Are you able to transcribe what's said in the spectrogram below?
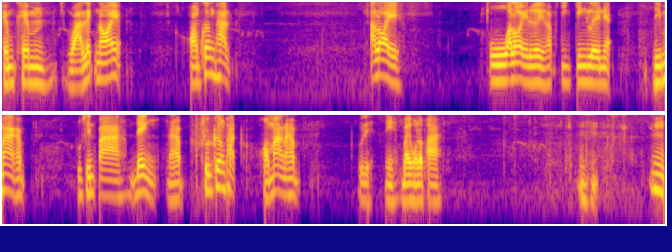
เค็มๆหวานเล็กน้อย หอมเครื่องผัด อร่อยอูอร่อยเลยครับ จริง ๆ เลยเนี่ย ดีมากครับ ลูกชิ้นปลาเด้งนะครับ ชุดเครื่องผัด หอมมากนะครับ ดูดิ นี่ใบโหระพาอือหืออืม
